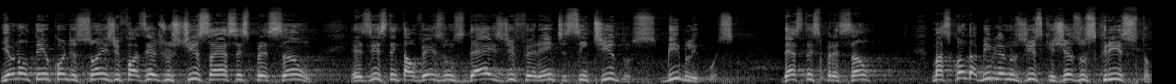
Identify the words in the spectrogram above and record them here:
E eu não tenho condições de fazer justiça a essa expressão. Existem talvez uns dez diferentes sentidos bíblicos desta expressão. Mas quando a Bíblia nos diz que Jesus Cristo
